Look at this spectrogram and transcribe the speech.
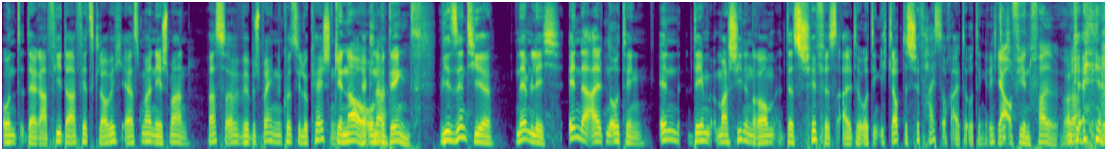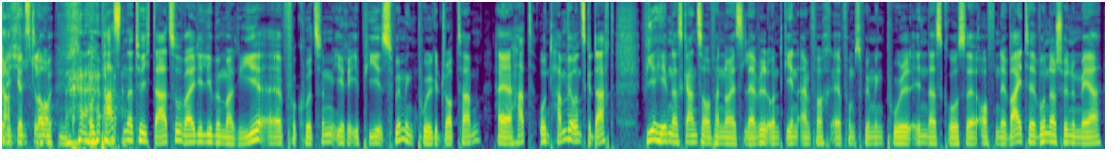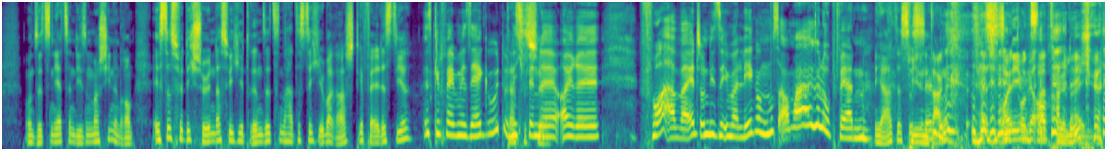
Und der Raffi darf jetzt, glaube ich, erstmal. Nee, Schmarrn. Was? Äh, Wir besprechen kurz die Location. Genau, Ja, unbedingt. Wir sind hier nämlich in der alten Utting, in dem Maschinenraum des Schiffes Alte Utting. Ich glaube, das Schiff heißt auch Alte Utting, richtig? Ja, auf jeden Fall, oder? Okay, ja, Würde ich jetzt ich glaube. Und passt natürlich dazu, weil die liebe Marie äh, vor kurzem ihre EP Swimming Pool gedroppt haben, äh, hat und haben wir uns gedacht, wir heben das Ganze auf ein neues Level und gehen einfach äh, vom Swimming Pool in das große, offene, weite, wunderschöne Meer und sitzen jetzt in diesem Maschinenraum. Ist das für dich schön, dass wir hier drin sitzen? Hat es dich überrascht? Gefällt es dir? Es gefällt mir sehr gut und Das ich finde, eure Vorarbeit und diese Überlegung muss auch mal gelobt werden. Ja, das ist Vielen sehr Dank. gut. Das freut uns wir auch an natürlich.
